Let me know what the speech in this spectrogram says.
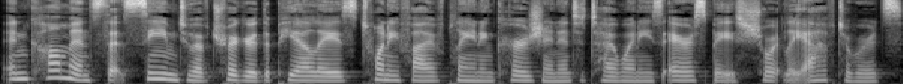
In comments that seem to have triggered the PLA's 25 plane incursion into Taiwanese airspace shortly afterwards,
